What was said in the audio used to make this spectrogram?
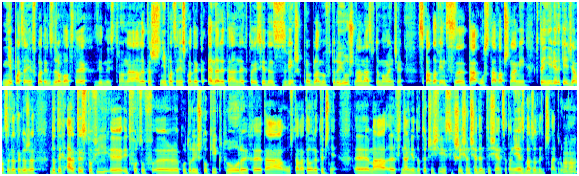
niepłacenie składek zdrowotnych z jednej strony, ale też niepłacenie składek emerytalnych to jest jeden z większych problemów, który już na nas w tym momencie spada, więc ta ustawa przynajmniej w tej niewielkiej działce, dlatego że do tych artystów i, i twórców kultury i sztuki, których ta ustawa teoretycznie e, ma e, finalnie dotyczyć. Jest ich 67 tysięcy. To nie jest bardzo liczna grupa. Mhm.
